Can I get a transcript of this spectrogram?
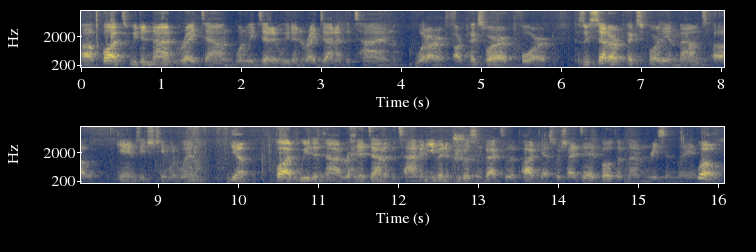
Uh, but we did not write down when we did it. We didn't write down at the time what our, our picks were for because we set our picks for the amount of games each team would win. Yep. But we did not write it down at the time. And even if you listen back to the podcast, which I did, both of them recently, Whoa.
